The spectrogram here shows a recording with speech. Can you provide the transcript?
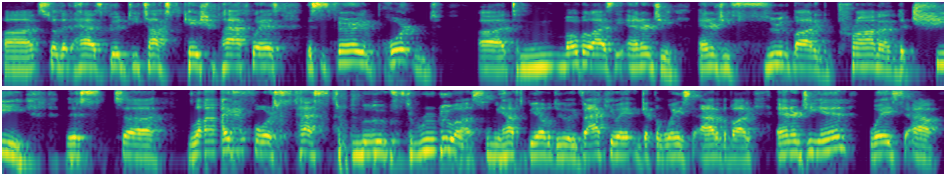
uh, so that it has good detoxification pathways. This is very important uh, to mobilize the energy, energy through the body, the prana, the chi. This uh, life force has to move through us, and we have to be able to evacuate and get the waste out of the body. Energy in, waste out.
